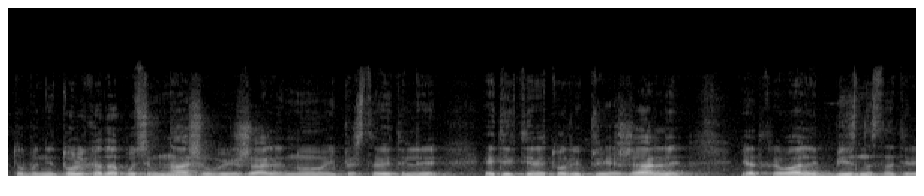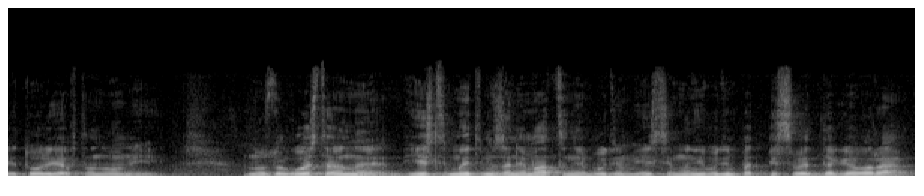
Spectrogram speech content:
чтобы не только, допустим, наши выезжали, но и представители этих территорий приезжали и открывали бизнес на территории автономии. Но с другой стороны, если мы этим заниматься не будем, если мы не будем подписывать договора,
